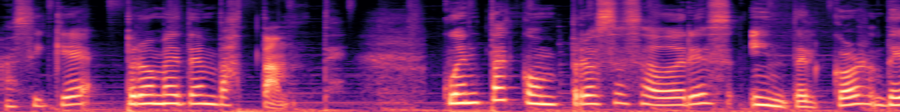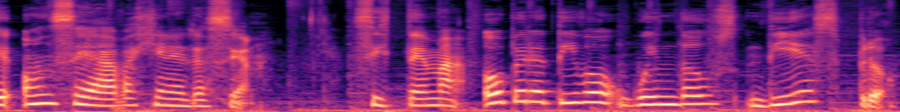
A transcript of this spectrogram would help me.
Así que prometen bastante. Cuenta con procesadores Intel Core de onceava generación, sistema operativo Windows 10 Pro,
